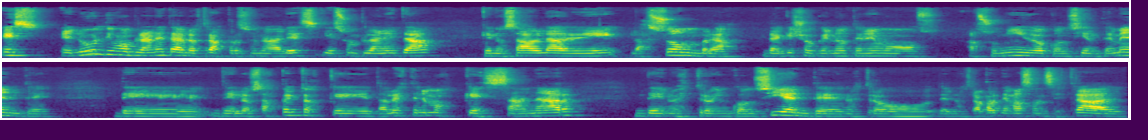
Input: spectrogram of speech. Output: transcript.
es el último planeta de los transpersonales y es un planeta que nos habla de la sombra, de aquello que no tenemos asumido conscientemente, de, de los aspectos que tal vez tenemos que sanar de nuestro inconsciente, de, nuestro, de nuestra parte más ancestral,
